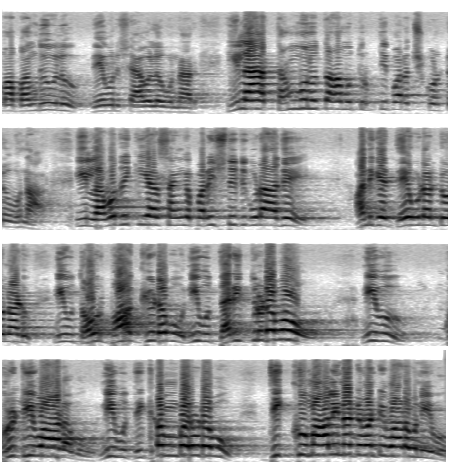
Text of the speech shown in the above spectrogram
మా బంధువులు దేవుని సేవలో ఉన్నారు. ఇలా తమ్మును తాము తృప్తిపరచుకుంటూ ఉన్నారు. ఈ లవదికీయ సంఘ పరిస్థితి కూడా అదే. అందుకే దేవుడు అంటున్నాడు నీవు దౌర్భాగ్యుడవు నీవు దరిద్రుడవు నీవు గురుటివాడవు నీవు దిగంబరుడవు దిక్కుమాలినటువంటి వాడవు నీవు.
